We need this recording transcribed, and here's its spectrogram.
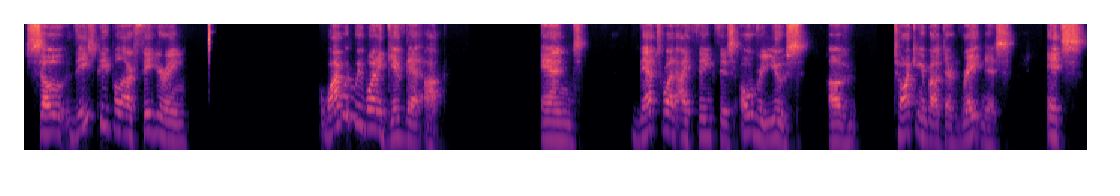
So these people are figuring, why would we want to give that up? And that's what I think this overuse of talking about their greatness, it's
